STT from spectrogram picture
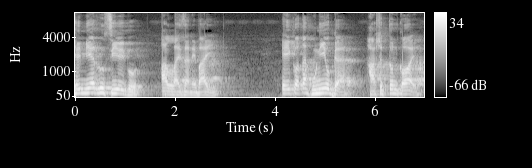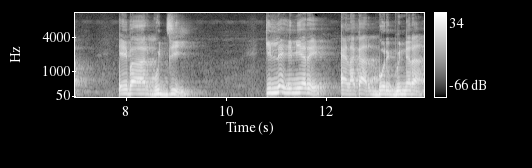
হেমিয়ার রুচি হইব, আল্লাহ জানে ভাই। এই কথা অজ্ঞা হাসত্তন কয়, এবার বুঝছি। কিল্লে হেমিয়ারে এলাকার গরিব গুন্যারা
